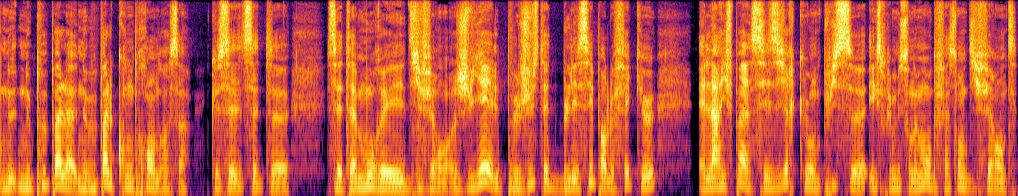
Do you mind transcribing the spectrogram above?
ne, peut pas ne peut pas le comprendre ça, que cet amour est différent. Juillet, elle peut juste être blessée par le fait que elle n'arrive pas à saisir qu'on puisse exprimer son amour de façon différente.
